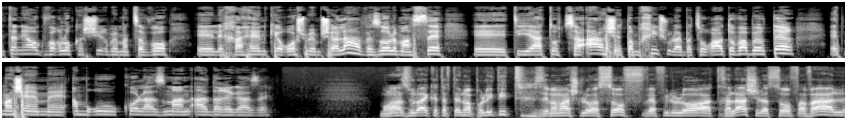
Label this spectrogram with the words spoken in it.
נתניהו כבר לא כשיר במצבו לכהן כראש ממשלה, וזו למעשה תהיה התוצאה שתמחיש אולי בצורה הטובה ביותר את מה שהם אמרו כל הזמן עד הרגע הזה. מורן אזולאי, כתבתנו הפוליטית, זה ממש לא הסוף ואפילו לא ההתחלה של הסוף, אבל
